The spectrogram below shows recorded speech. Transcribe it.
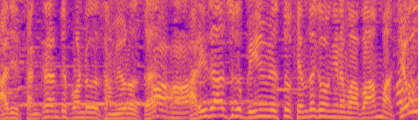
అది సంక్రాంతి పండుగ సమయంలో సార్. ఆహా. హరిదాసుకు బియ్యం వేస్తూ కిందకి వంగిన మా బామ్మ. చెవు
